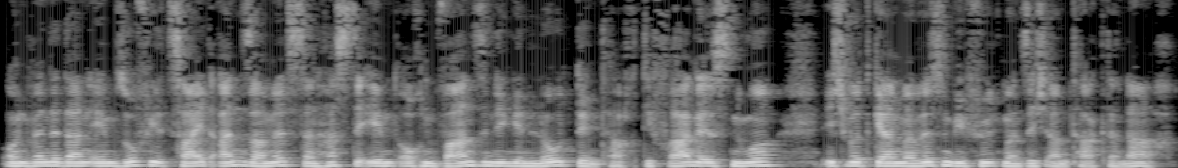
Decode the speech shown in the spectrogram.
Und wenn du dann eben so viel Zeit ansammelst, dann hast du eben auch einen wahnsinnigen Load den Tag. Die Frage ist nur, ich würde gern mal wissen, wie fühlt man sich am Tag danach?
